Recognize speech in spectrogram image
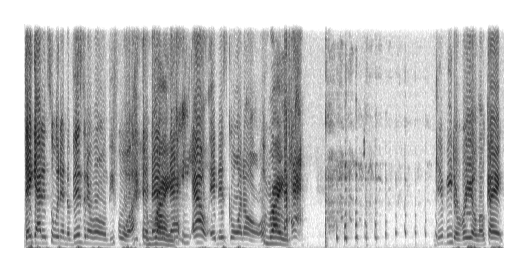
They got into it in the visiting room before, and now, Right. now he out and it's going on. Right. Give me the real, okay?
